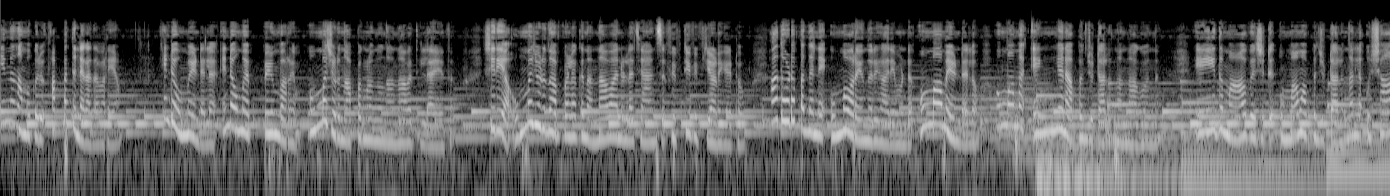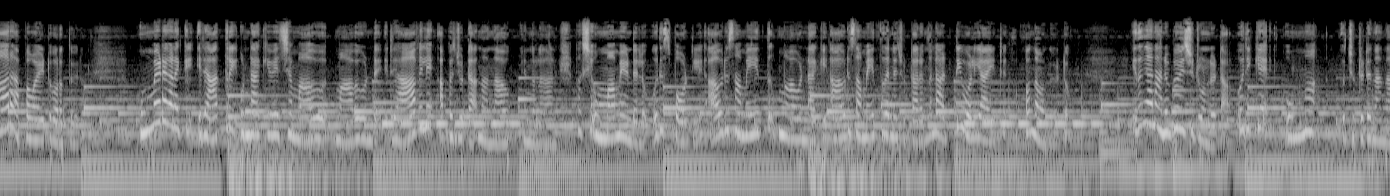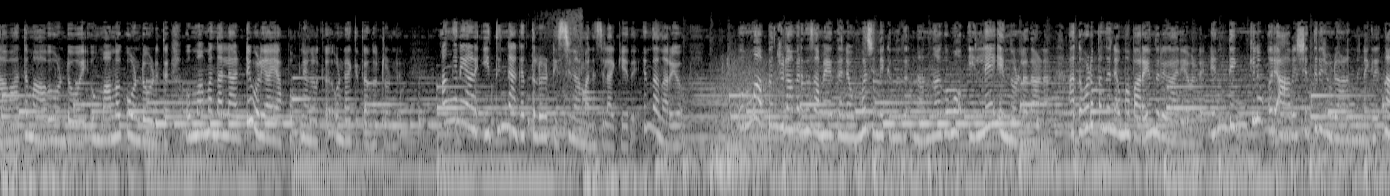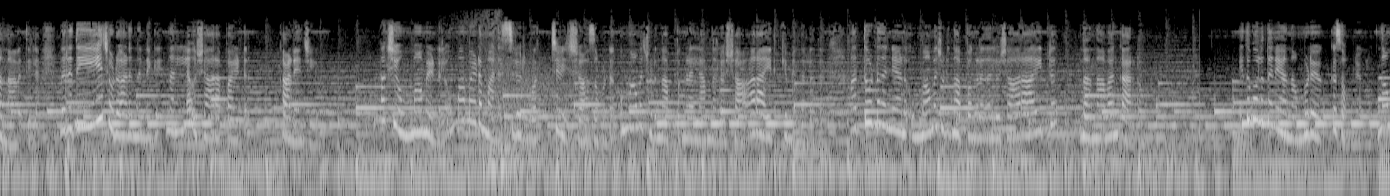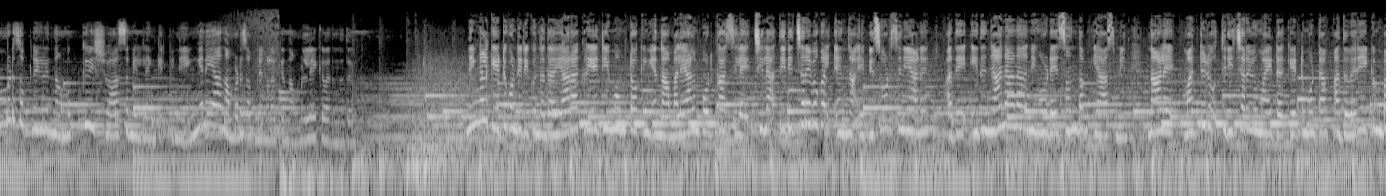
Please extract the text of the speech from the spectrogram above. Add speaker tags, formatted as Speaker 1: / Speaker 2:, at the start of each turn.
Speaker 1: ഇന്ന് നമുക്കൊരു അപ്പത്തിന്റെ കഥ പറയാം. എന്റെ ഉമ്മയുണ്ടല്ലോ. എന്റെ ഉമ്മ എപ്പോഴും പറയും ഉമ്മ ചുടുന്ന അപ്പങ്ങളൊന്നും നന്നാവത്തില്ല എന്ന് ശരിയാ ഉമ്മ ചുടുന്ന അപ്പങ്ങളൊക്കെ നന്നാവാനുള്ള ചാൻസ് ഫിഫ്റ്റി ഫിഫ്റ്റി ആണ് കേട്ടോ. അതോടൊപ്പം തന്നെ ഉമ്മ പറയുന്നൊരു കാര്യമുണ്ട്. ഉമ്മാമയുണ്ടല്ലോ. ഉമ്മാമ എങ്ങനെ അപ്പം ചുട്ടാലും നന്നാകുമെന്ന്. ഏത് മാവ് വെച്ചിട്ട് ഉമ്മാമ അപ്പം ചുട്ടാലും നല്ല ഉഷാറ് അപ്പമായിട്ട് പുറത്തു വരും. ഉമ്മയുടെ കണക്കിൽ രാത്രി ഉണ്ടാക്കി വെച്ച മാവ് മാവ് കൊണ്ട് രാവിലെ അപ്പം ചുട്ടാൽ നന്നാവും എന്നുള്ളതാണ്. പക്ഷെ ഉമ്മാമയുണ്ടല്ലോ ഒരു സ്പോട്ടിൽ ആ ഒരു സമയത്ത് മാവ് ഉണ്ടാക്കി ആ ഒരു സമയത്ത് തന്നെ ചുട്ടാലും നല്ല അടിപൊളിയായിട്ട് അപ്പം നമുക്ക് കിട്ടും. ഇത് ഞാൻ അനുഭവിച്ചിട്ടുണ്ട് കേട്ടോ. ഒരിക്കൽ ഉമ്മ ചുട്ടിട്ട് നന്നാവാത്ത മാവ് കൊണ്ടുപോയി ഉമ്മാമ്മക്ക് കൊണ്ടുകൊടുത്ത് ഉമ്മാമ്മ നല്ല അടിപൊളിയായ അപ്പം ഞങ്ങൾക്ക് ഉണ്ടാക്കി തന്നിട്ടുണ്ട്. അങ്ങനെയാണ് ഇതിന്റെ അകത്തുള്ളൊരു ടിസ്റ്റ് ഞാൻ മനസ്സിലാക്കിയത്. എന്താണെന്നറിയോ? ഉമ്മ അപ്പൻ ചുടാൻ വരുന്ന സമയത്ത് തന്നെ ഉമ്മ ചിന്തിക്കുന്നത് നന്നാകുമോ ഇല്ലേ എന്നുള്ളതാണ്. അതോടൊപ്പം തന്നെ ഉമ്മ പറയുന്നൊരു കാര്യമുണ്ട്. എന്തെങ്കിലും ഒരു ആവശ്യത്തിന് ചുടുകയാണെന്നുണ്ടെങ്കിൽ നന്നാവത്തില്ല. വെറുതെ ചുടുകയാണെന്നുണ്ടെങ്കിൽ നല്ല ഉഷാറപ്പായിട്ട് കാണുകയും ചെയ്യും. പക്ഷെ ഉമ്മാമയുണ്ടല്ലോ ഉമ്മാമയുടെ മനസ്സിലൊരു ഉറച്ച വിശ്വാസമുണ്ട്. ഉമ്മാമ്മ ചുടുന്ന അപ്പങ്ങളെല്ലാം നല്ല ഉഷാറായിരിക്കും എന്നുള്ളത്. അതുകൊണ്ട് തന്നെയാണ് ഉമ്മാമ്മ ചുടുന്ന അപ്പങ്ങൾ നല്ല ഉഷാറായിട്ട് നന്നാവാൻ കാരണവും ഇതുപോലെ തന്നെയാണ് നമ്മുടെയൊക്കെ സ്വപ്നങ്ങളും. നമ്മുടെ സ്വപ്നങ്ങളിൽ നമുക്ക് വിശ്വാസമില്ലെങ്കിൽ പിന്നെ എങ്ങനെയാ നമ്മുടെ സ്വപ്നങ്ങളൊക്കെ നമ്മളിലേക്ക് വരുന്നത്? നിങ്ങൾ കേട്ടുകൊണ്ടിരിക്കുന്നത് യാറ ക്രിയേറ്റീവ് മോം ടോക്കിംഗ് എന്ന മലയാളം പോഡ്കാസ്റ്റിലെ ചില തിരിച്ചറിവുകൾ എന്ന എപ്പിസോഡ്സിനെയാണ്. അതെ ഇത് ഞാനാണ് നിങ്ങളുടെ സ്വന്തം യാസ്മിൻ. നാളെ മറ്റൊരു തിരിച്ചറിവുമായിട്ട് കേട്ടുമുട്ടാം. അതുവരേക്കും ബ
